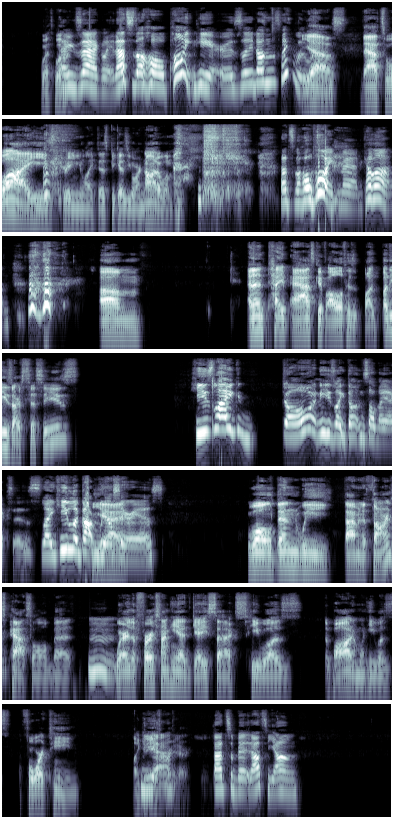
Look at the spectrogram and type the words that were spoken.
with women. Exactly. That's the whole point here. Is that he doesn't sleep with women. Yes, that's why he's treating you like this because you are not a woman. That's the whole point, man. Come on. Um, and then Type ask if all of his butt buddies are sissies. He's like, don't. He's like, don't insult my exes. Like he look got real serious. Well, then we dive into Tharn's past a little bit. Mm. where the first time he had gay sex, he was the bottom when he was 14, like an Yeah. eighth grader. That's a bit. That's young.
